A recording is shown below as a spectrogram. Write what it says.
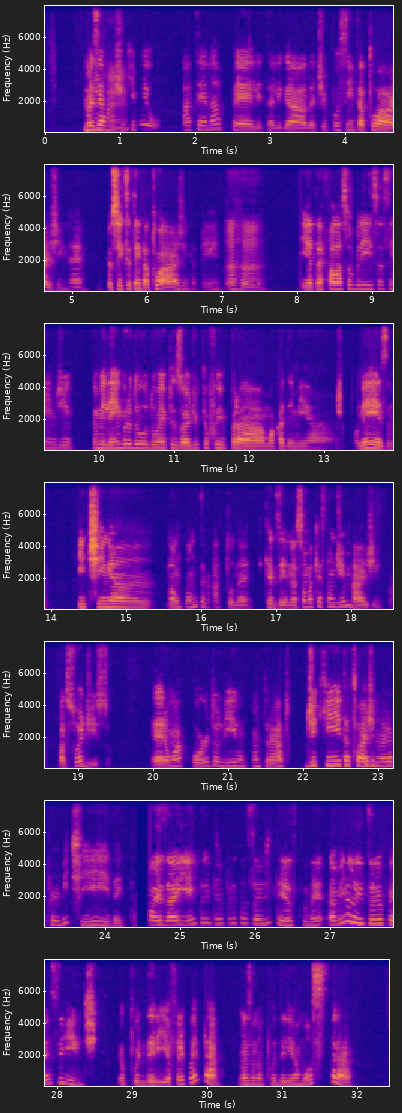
mas eu acho uhum. que, meu, até na pele, tá ligado? É tipo assim, tatuagem, né? Eu sei que você tem tatuagem também. Aham. E até falar sobre isso, assim, de. Eu me lembro do, do episódio que eu fui pra uma academia japonesa e tinha lá um contrato, né? Quer dizer, não é só uma questão de imagem, passou disso era um acordo ali, um contrato de que tatuagem não era permitida e tal. Mas aí entra a interpretação de texto, né? A minha leitura foi a seguinte: eu poderia frequentar, mas eu não poderia mostrar.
